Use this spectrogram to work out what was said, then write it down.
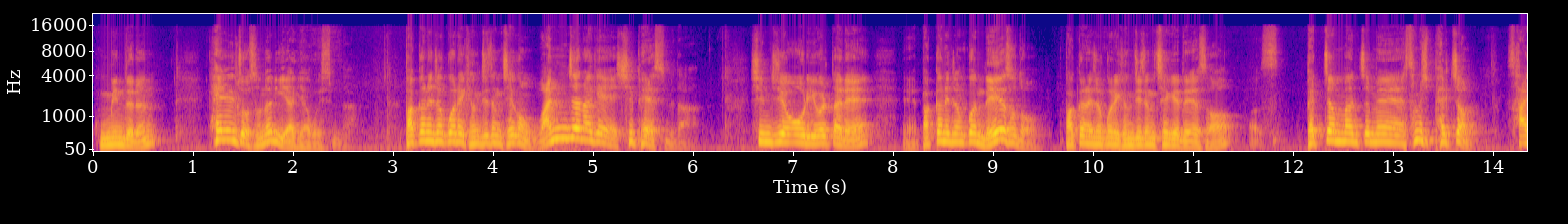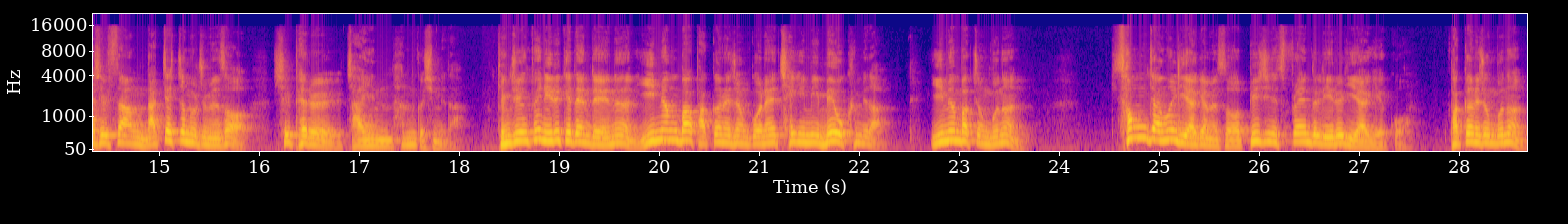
국민들은 헬조선을 이야기하고 있습니다. 박근혜 정권의 경제정책은 완전하게 실패했습니다. 심지어 올 2월 달에 예, 박근혜 정권 내에서도 박근혜 정권의 경제정책에 대해서 100점 만점에 38점, 사실상 낙제점을 주면서 실패를 자인한 것입니다. 경제 형편이 이렇게 된 데에는 이명박 박근혜 정권의 책임이 매우 큽니다. 이명박 정부는 성장을 이야기하면서 business friendly를 이야기했고 박근혜 정부는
